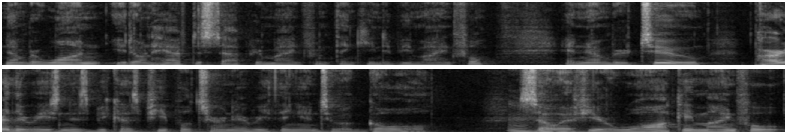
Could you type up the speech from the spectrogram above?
Number one, you don't have to stop your mind from thinking to be mindful. And number two, part of the reason is because people turn everything into a goal. Mm-hmm. So if you're walking mindful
